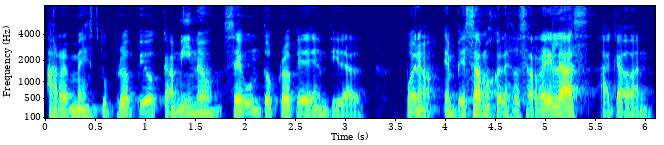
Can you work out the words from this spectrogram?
armes tu propio camino según tu propia identidad. Bueno, empezamos con las 12 reglas, acá van.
